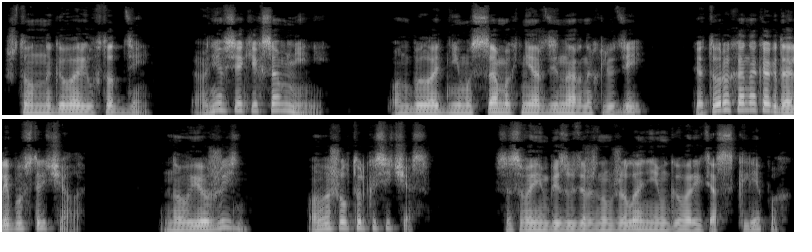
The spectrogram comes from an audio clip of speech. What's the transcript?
что он наговорил в тот день. Вне всяких сомнений, он был одним из самых неординарных людей, которых она когда-либо встречала. Но в ее жизнь он вошел только сейчас, со своим безудержным желанием говорить о склепах,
